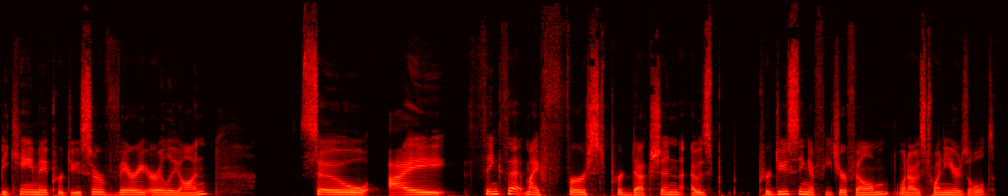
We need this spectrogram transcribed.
became a producer very early on. So I think that my first production, I was p- producing a feature film when I was 20 years old.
